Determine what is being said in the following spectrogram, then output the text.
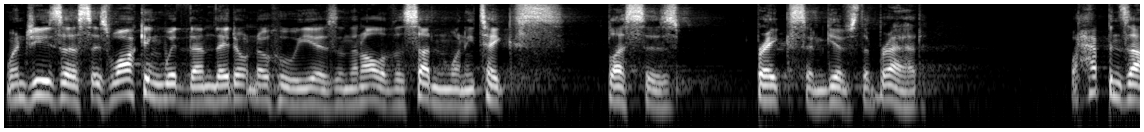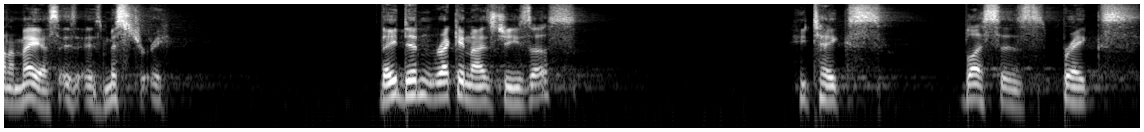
when Jesus is walking with them, they don't know who he is. And then all of a sudden, when he takes, blesses, breaks, and gives the bread, what happens on Emmaus is, is mystery. They didn't recognize Jesus. He takes, blesses, breaks,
